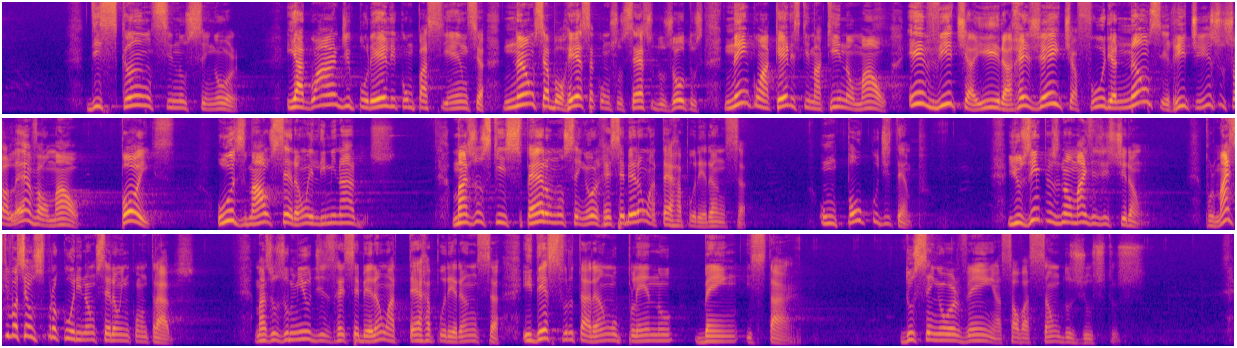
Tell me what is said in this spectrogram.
Descanse no Senhor e aguarde por ele com paciência. Não se aborreça com o sucesso dos outros, nem com aqueles que maquinam mal. Evite a ira, rejeite a fúria, não se irrite, isso só leva ao mal. Pois os maus serão eliminados. Mas os que esperam no Senhor receberão a terra por herança. Um pouco de tempo. E os ímpios não mais existirão por mais que você os procure, não serão encontrados. Mas os humildes receberão a terra por herança e desfrutarão o pleno bem-estar. Do Senhor vem a salvação dos justos.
